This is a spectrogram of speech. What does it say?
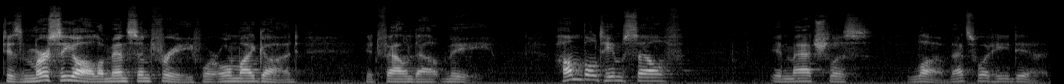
Tis mercy all immense and free, for, O oh my God, it found out me. Humbled himself in matchless love. That's what he did.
